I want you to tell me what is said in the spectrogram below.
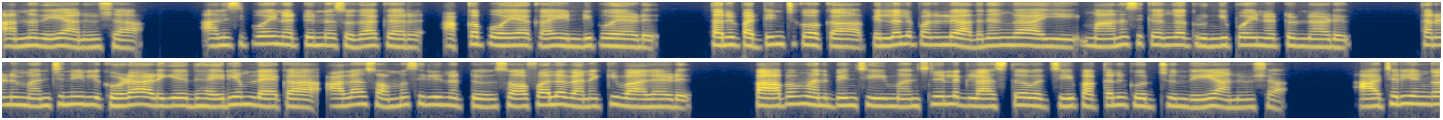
అన్నది అనూష. అలసిపోయినట్టున్న సుధాకర్ అక్క పోయాక ఎండిపోయాడు. తను పట్టించుకోక పిల్లల పనులు అదనంగా అయి మానసికంగా కృంగిపోయినట్టున్నాడు. తనను మంచినీళ్ళు కూడా అడిగే ధైర్యం లేక అలా సొమ్మసిల్లినట్టు సోఫాలో వెనక్కి వాలాడు. పాపం అనిపించి మంచినీళ్ళ గ్లాసుతో వచ్చి పక్కన కూర్చుంది అనూష. ఆశ్చర్యంగా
